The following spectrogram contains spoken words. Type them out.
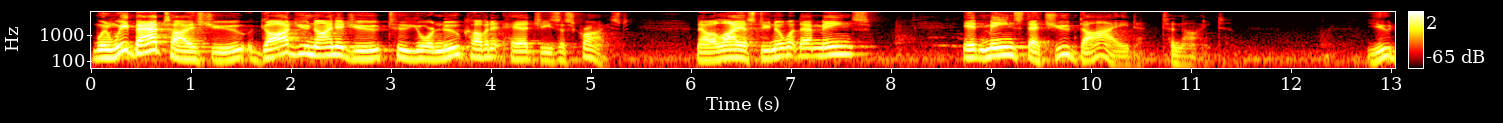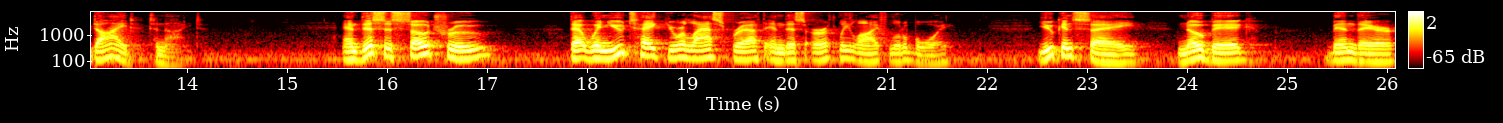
When we baptized you, God united you to your new covenant head, Jesus Christ. Now, Elias, do you know what that means? It means that you died tonight. You died tonight. And this is so true that when you take your last breath in this earthly life, little boy, you can say, no big, been there,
